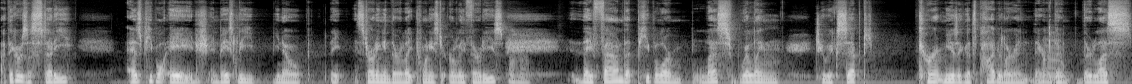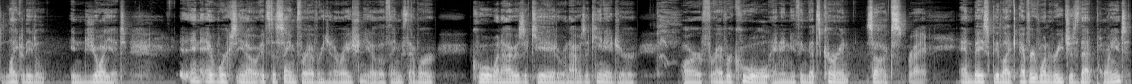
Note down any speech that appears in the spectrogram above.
I, think it was a study as people age and basically, you know, starting in their late 20s to early 30s, mm-hmm. they found that people are less willing to accept current music that's popular and they're, mm. they're, they're less likely to enjoy it and it works, you know, it's the same for every generation. You know, the things that were cool when I was a kid or when I was a teenager are forever cool, and anything that's current sucks. Right. And basically, like, everyone reaches that point,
